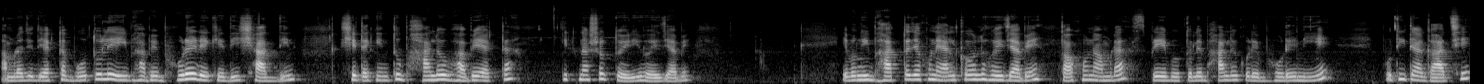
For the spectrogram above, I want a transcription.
আমরা যদি একটা বোতলে এইভাবে ভরে রেখে দিই সাত দিন, সেটা কিন্তু ভালোভাবে একটা কীটনাশক তৈরি হয়ে যাবে। এবং এই ভাতটা যখন অ্যালকোহল হয়ে যাবে, তখন আমরা স্প্রে বোতলে ভালো করে ভরে নিয়ে প্রতিটা গাছে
